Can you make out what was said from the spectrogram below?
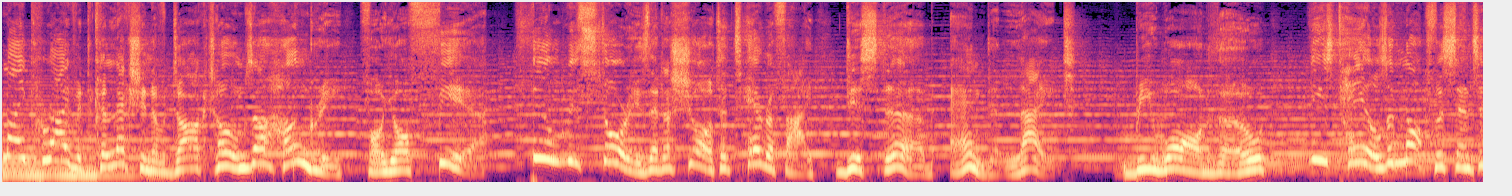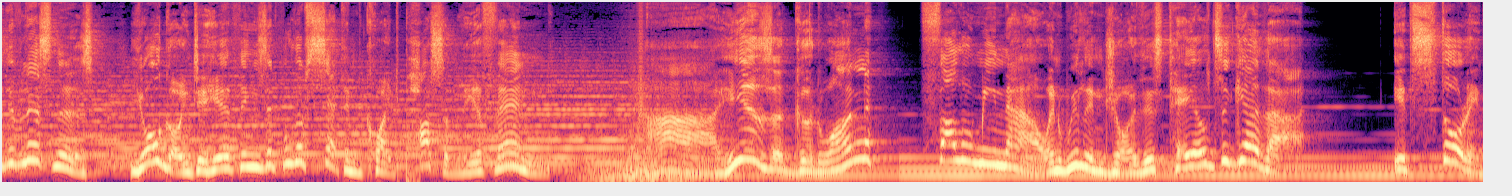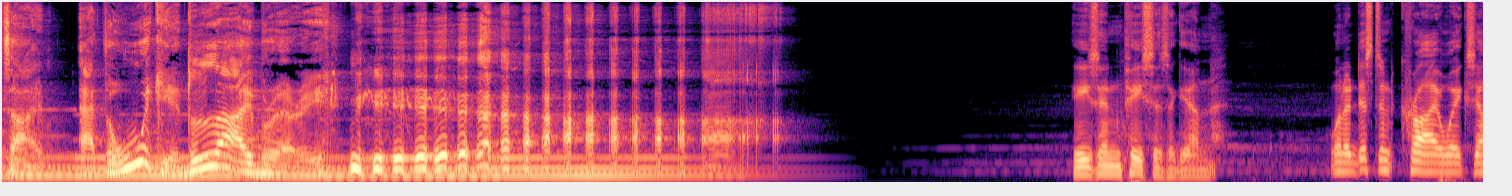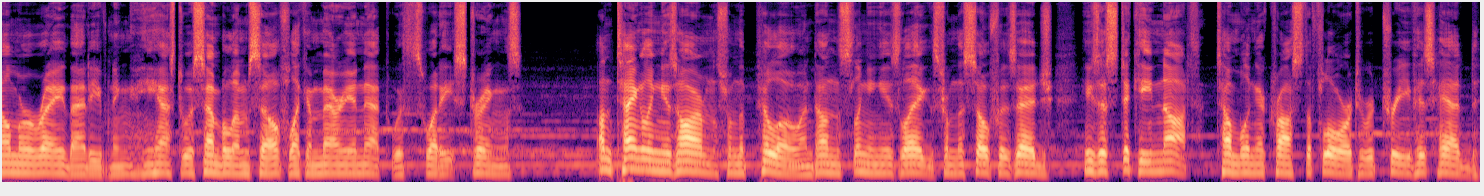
My private collection of dark tomes are hungry for your fear, filled with stories that are sure to terrify, disturb, and delight. Be warned, though, these tales are not for sensitive listeners. You're going to hear things that will upset and quite possibly offend. Ah, here's a good one. Follow me now and we'll enjoy this tale together. It's story time at the Wicked Library. He's in pieces again. When a distant cry wakes Elmer Wray that evening, he has to assemble himself like a marionette with sweaty strings. Untangling his arms from the pillow and unslinging his legs from the sofa's edge, he's a sticky knot tumbling across the floor to retrieve his head.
